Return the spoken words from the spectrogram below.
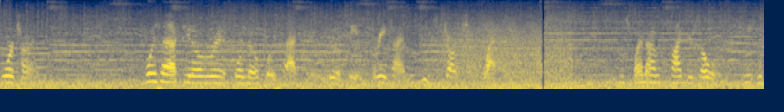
four times. Voice acting over it or no voice acting. We will see it three times. It starts flat. It was when I was five years old. Neet was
